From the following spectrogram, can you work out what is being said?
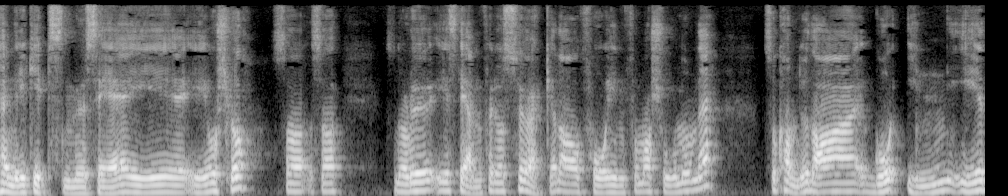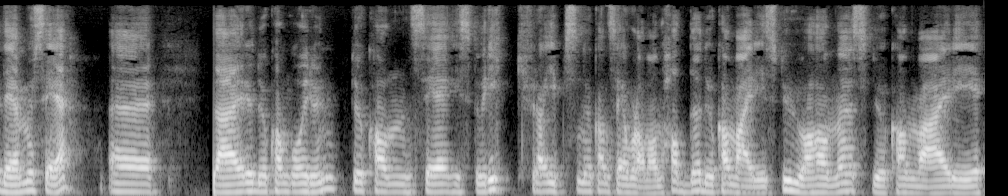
Henrik Ibsen-museet i, i, Oslo. Så, så, så når du istedenfor å søke da, og få informasjon om det, så kan du da gå inn i det museet. Eh, der du kan gå rundt, du kan se historikk fra Ibsen, du kan se hvordan han hadde, du kan være i stua hans, du kan være i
